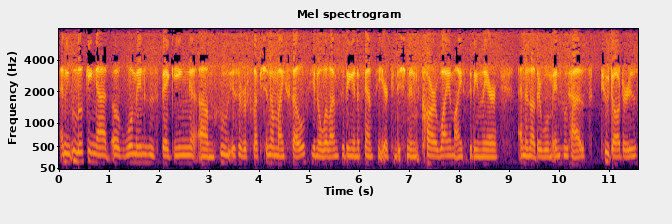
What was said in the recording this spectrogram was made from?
and looking at a woman who's begging, um, who is a reflection of myself. You know, while I'm sitting in a fancy air conditioning car, why am I sitting there? And another woman who has two daughters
